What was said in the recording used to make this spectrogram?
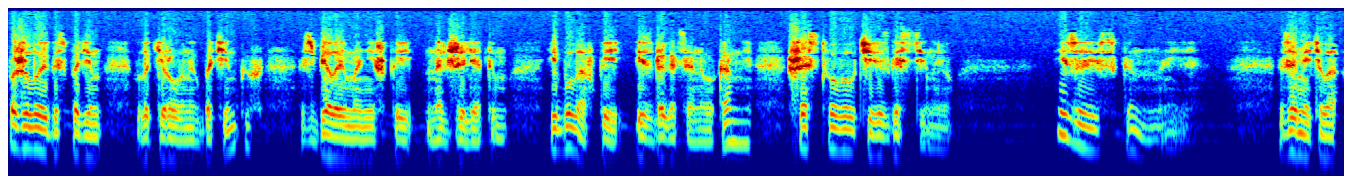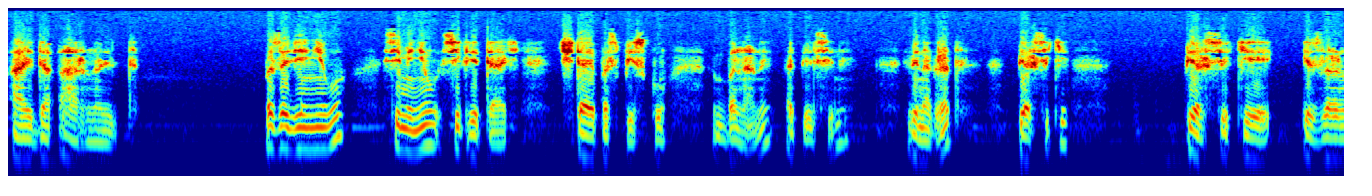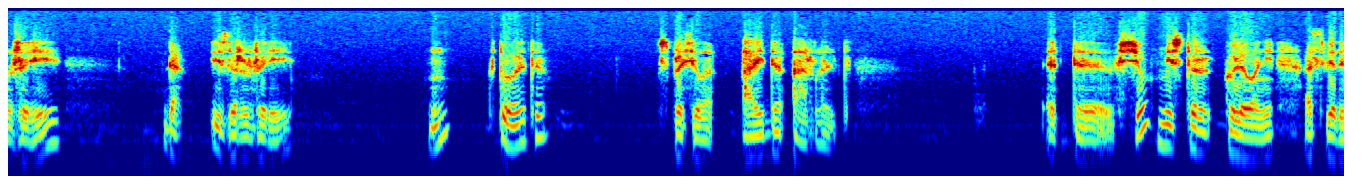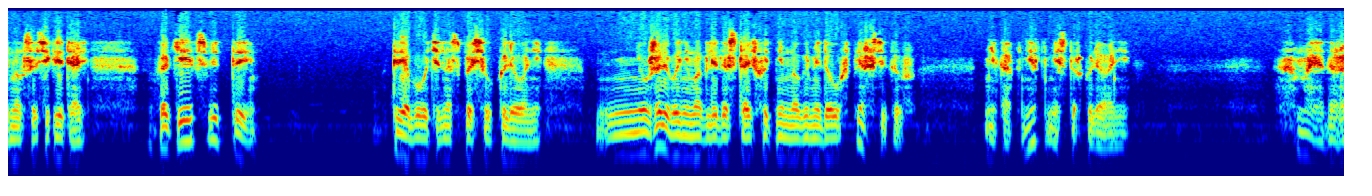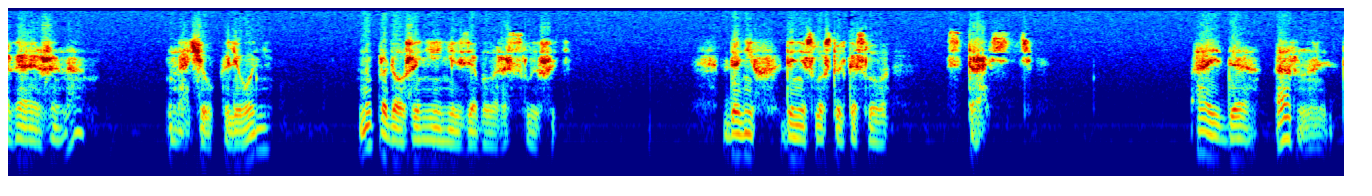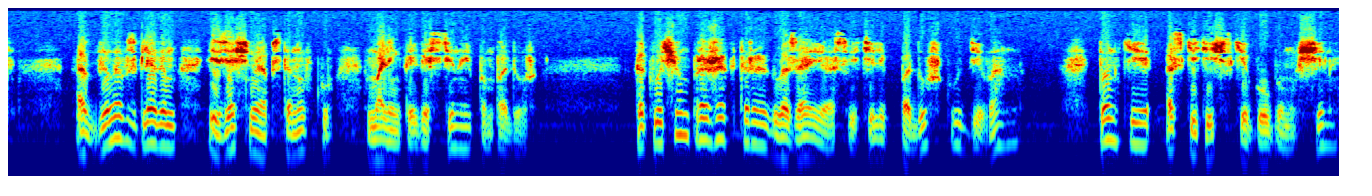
Пожилой господин в лакированных ботинках с белой манишкой над жилетом и булавкой из драгоценного камня шествовал через гостиную — изысканный», — заметила Айда Арнольд. Позади него семенил секретарь, читая по списку бананы, апельсины, виноград, персики, персики из оранжереи. Да, из оранжереи. «М? Кто это?» — спросила Айда Арнольд. «Это все, мистер Колеони?» — осведомился секретарь. «Какие цветы?» — требовательно спросил Колеони. «Неужели вы не могли достать хоть немного медовых персиков?» «Никак нет, мистер Колеони». «Моя дорогая жена», — начал Колеони, но продолжение нельзя было расслышать. До них донеслось только слово «страсть». Айда Арнольд обвела взглядом изящную обстановку маленькой гостиной Помпадур. Как лучом прожектора глаза ее осветили подушку, диван, тонкие аскетические губы мужчины,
